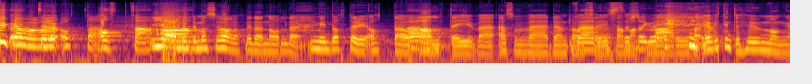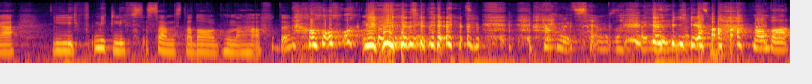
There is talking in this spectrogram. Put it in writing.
Hur gammal var du? Åtta? Åtta, Ja, men det måste vara något med den åldern. Min dotter är ju åtta och allt är ju, vä- alltså världen rasar ju Världens samman varje dag. Jag vet inte hur många, liv, mitt livs sämsta dag hon har haft. Mitt sämsta livet. Ja. Man bara,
